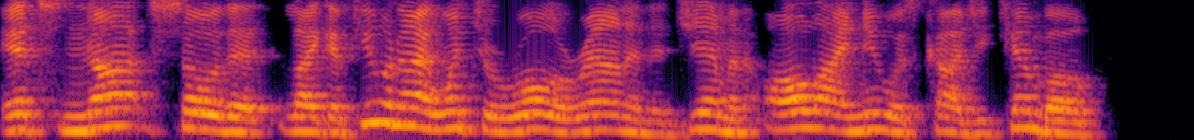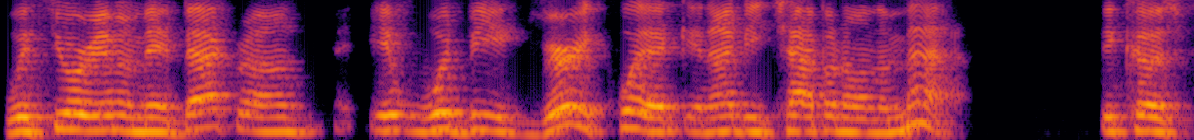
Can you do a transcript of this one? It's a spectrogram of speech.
it's not so that like if you and I went to roll around in the gym and all I knew was Kajukenbo with your MMA background, it would be very quick and I'd be tapping on the mat because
